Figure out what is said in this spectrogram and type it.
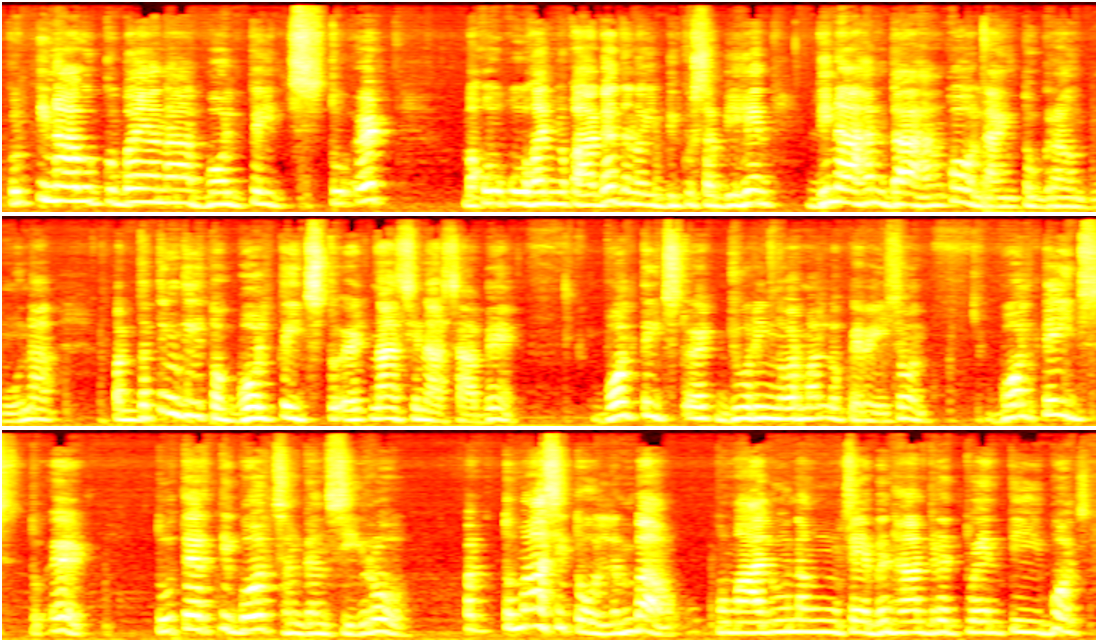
Kung tinawag ko ba yan na voltage to earth, makukuha nyo kagad, ano ibig ko sabihin, dinahandahan ko, line to ground muna. Pagdating dito, voltage to earth na sinasabi. Voltage to earth during normal operation. Voltage to earth, 230 volts hanggang 0. Pag tumaas ito, limbawa, pumalo ng 720 volts,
